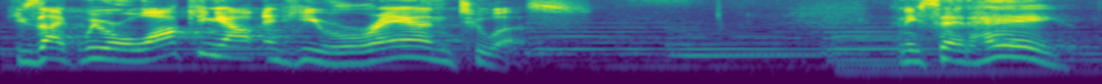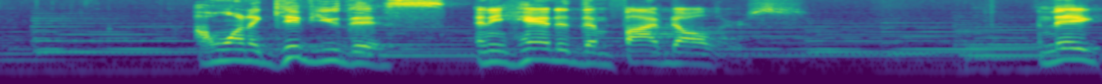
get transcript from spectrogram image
He's like, we were walking out and he ran to us. And he said, hey, I want to give you this. And he handed them $5. And they,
